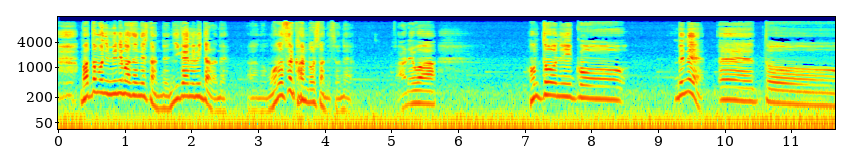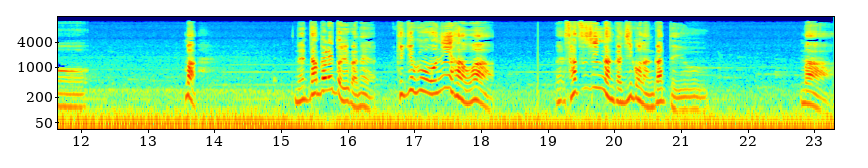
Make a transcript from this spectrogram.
まともに見れませんでしたんで、2回目見たらね、あの、ものすごい感動したんですよね。あれは、本当にこう、でね、えー、っと、まあ、ネタバレというかね、結局お兄はんは、殺人なんか事故なんかっていう、ま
